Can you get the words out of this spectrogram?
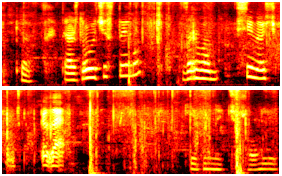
Таке. Теж друга частина. Зараз вам всі наші книжки показаю. Які вони тяжелі.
